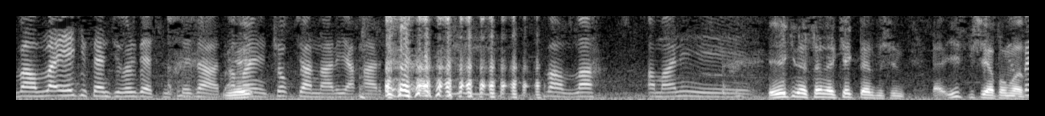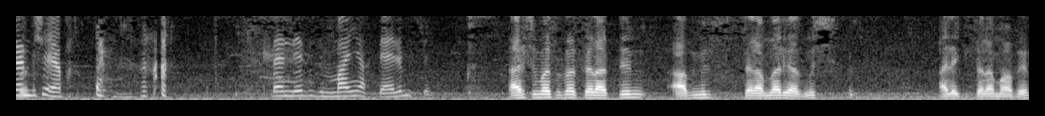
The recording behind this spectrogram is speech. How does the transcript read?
Vallahi iyi ki sen cıvır desin Sedat. Niye? Aman çok canları yakardı. Vallahi. Aman iyi. İyi ki de sen erkeklermişsin. Ya, Hiçbir şey yapamazdın. Ben bir şey yap. ben ne diyeceğim manyak deli misin? Karşı masadan Selahattin abimiz selamlar yazmış. Aleykümselam abi.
